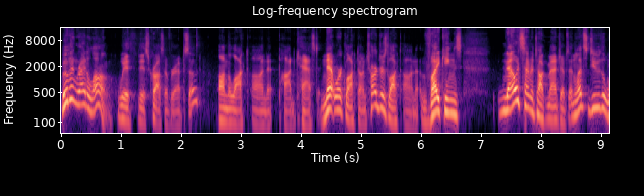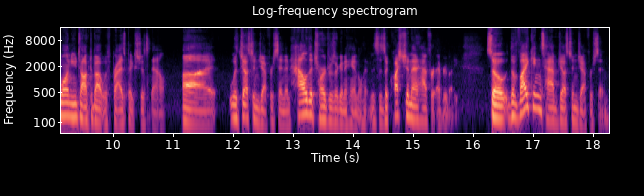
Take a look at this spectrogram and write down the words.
Moving right along with this crossover episode on the Locked On Podcast Network, Locked On Chargers, Locked On Vikings now it's time to talk matchups, and let's do the one you talked about with Prize Picks just now, uh, with Justin Jefferson and how the Chargers are going to handle him. This is a question that I have for everybody. So the Vikings have Justin Jefferson.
